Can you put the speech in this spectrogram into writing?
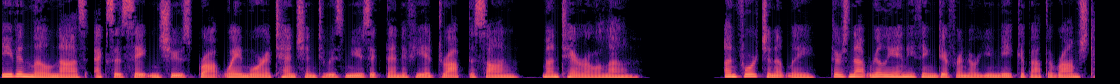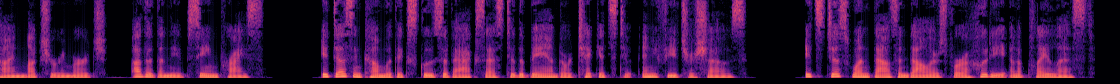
Even Lil Nas X's Satan shoes brought way more attention to his music than if he had dropped the song, Montero alone. Unfortunately, there's not really anything different or unique about the Rammstein luxury merch, other than the obscene price. It doesn't come with exclusive access to the band or tickets to any future shows. It's just $1,000 for a hoodie and a playlist.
